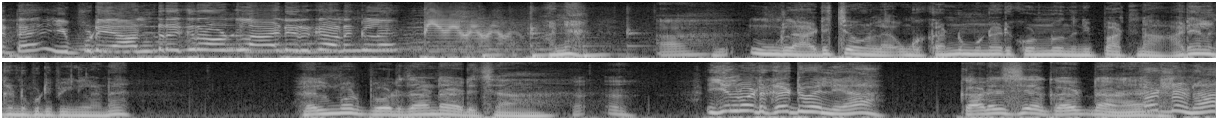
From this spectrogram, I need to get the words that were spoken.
கிரிக்கெட்டை இப்படி அண்டர் கிரவுண்ட்ல ஆடி இருக்கானுங்களே. அண்ணா உங்களை அடிச்சவங்கள உங்க கண்ணு முன்னாடி கொண்டு வந்து நிப்பாட்டினா அடையாளம் கண்டுபிடிப்பீங்களாண்ணே ஹெல்மெட் போட்டு தாண்டா அடிச்சான். ஹெல்மெட் கட்டுவே இல்லையா? கடைசியா கேட்டானே கட்டலண்ணா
